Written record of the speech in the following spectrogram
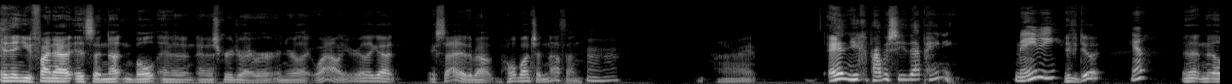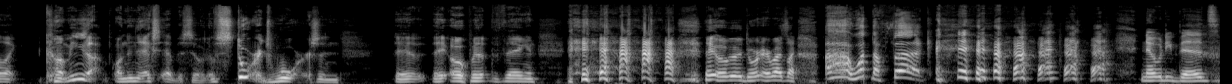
And then you find out it's a nut and bolt and a, and a screwdriver, and you're like, "Wow, you really got excited about a whole bunch of nothing." Mm-hmm. All right, and you could probably see that painting Maybe. if you do it. Yeah. And then they're like, coming up on the next episode of Storage Wars. And they, they open up the thing and they open the door. Everybody's like, ah, what the fuck? Nobody bids.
